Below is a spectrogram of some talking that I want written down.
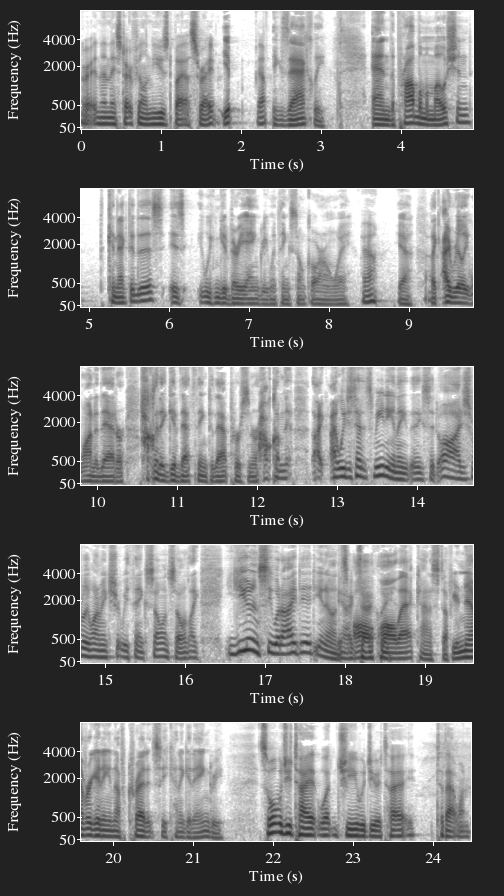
Right, and then they start feeling used by us, right? Yep. Yep. Exactly. And the problem emotion connected to this is we can get very angry when things don't go our own way. Yeah, Yeah. Like I really wanted that, or how could I give that thing to that person? Or how come they, like I, we just had this meeting and they, they said, Oh, I just really want to make sure we thank so and so. Like, you didn't see what I did, you know, and Yeah, it's exactly. all, all that kind of stuff. You're never getting enough credit, so you kind of get angry. So what would you tie? What G would you tie to that one?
